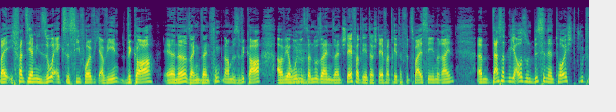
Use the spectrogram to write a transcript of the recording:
weil ich fand, sie haben ihn so exzessiv häufig erwähnt. Vicar, er, ne, sein, sein Funkname ist Vicar, aber wir holen mhm. uns dann nur seinen, seinen Stellvertreter, Stellvertreter für zwei Szenen rein. Ähm, das hat mich auch so ein bisschen enttäuscht. Gut,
